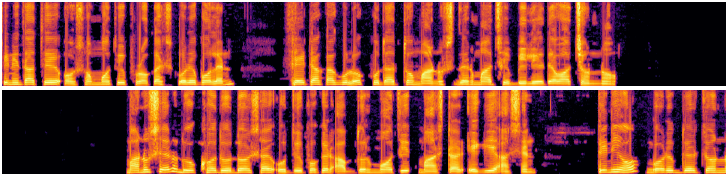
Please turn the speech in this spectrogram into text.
তিনি তাতে অসম্মতি প্রকাশ করে বলেন সেই টাকাগুলো ক্ষুধার্ত মানুষদের মাঝে বিলিয়ে দেওয়ার জন্য। মানুষের দুঃখ, দুর্দশায় উদ্দীপকের আব্দুল মজিদ মাস্টার এগিয়ে আসেন। তিনিও গরিবদের জন্য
